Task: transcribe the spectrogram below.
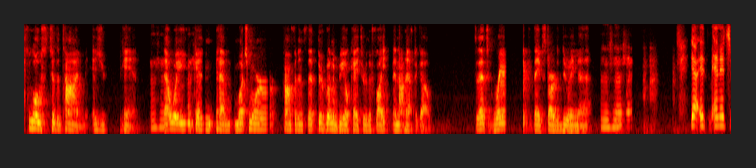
close to the time as you can. Mhm. That way you can have much more confidence that they're going to be okay through the flight and not have to go. So that's great that they've started doing that. hmm Yeah, it and it's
